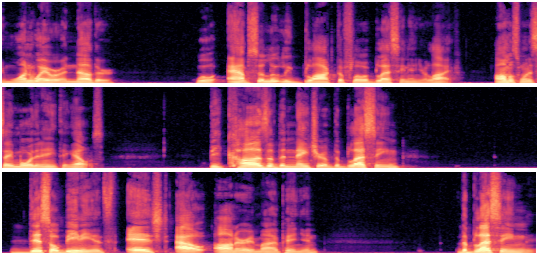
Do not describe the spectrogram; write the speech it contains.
in one way or another will absolutely block the flow of blessing in your life. I almost want to say more than anything else. Because of the nature of the blessing, disobedience edged out honor, in my opinion. The blessing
